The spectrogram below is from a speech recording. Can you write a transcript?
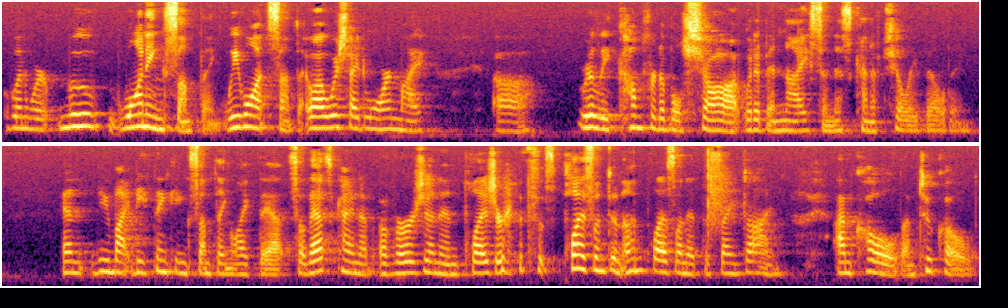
when we're move, wanting something. We want something. Oh, I wish I'd worn my uh, really comfortable shawl. It would have been nice in this kind of chilly building. And you might be thinking something like that. So that's kind of aversion and pleasure. It's pleasant and unpleasant at the same time. I'm cold. I'm too cold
